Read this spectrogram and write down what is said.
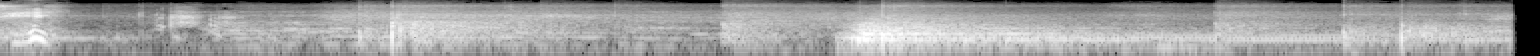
ठीक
